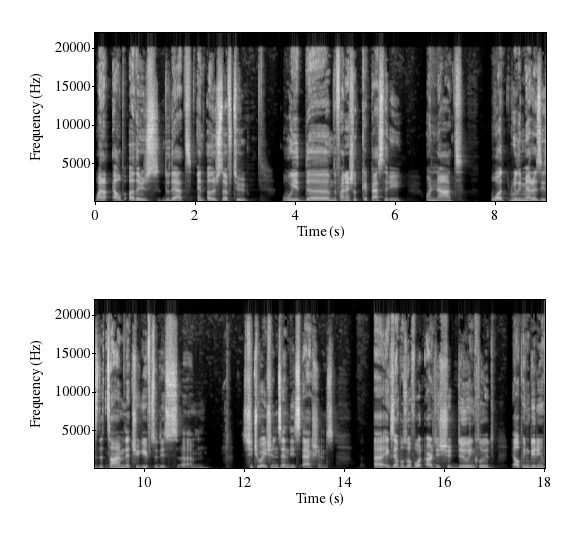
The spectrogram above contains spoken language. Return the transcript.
why not help others do that and other stuff too with the, the financial capacity or not what really matters is the time that you give to these um, situations and these actions uh, examples of what artists should do include helping building,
